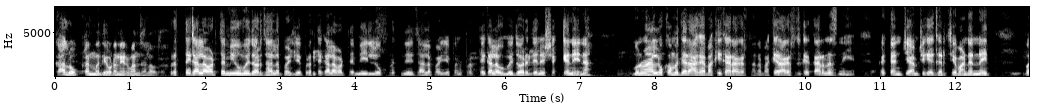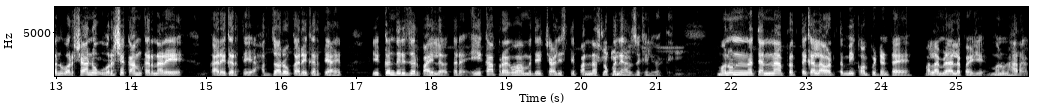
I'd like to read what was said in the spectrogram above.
का लोकांमध्ये एवढा निर्माण झाला होता? प्रत्येकाला वाटतं मी उमेदवार झालं पाहिजे प्रत्येकाला वाटतं मी लोकप्रतिनिधी झालं पाहिजे पण प्रत्येकाला उमेदवारी देणं शक्य नाही ना? म्हणून हा लोकांमध्ये राग आहे. बाकी काय राग असणार? बाकी राग असण्याचं काही कारणच नाही आहे काही त्यांचे आमचे काही घरचे भांडण नाहीत. पण वर्षानु वर्ष काम करणारे कार्यकर्ते हजारो कार्यकर्ते आहेत. एकंदरीत जर पाहिलं तर एका प्रभागामध्ये चाळीस ते पन्नास लोकांनी अर्ज केले होते. म्हणून त्यांना प्रत्येकाला वाटतं मी कॉम्पिटंट आहे मला मिळालं पाहिजे म्हणून हा राग.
